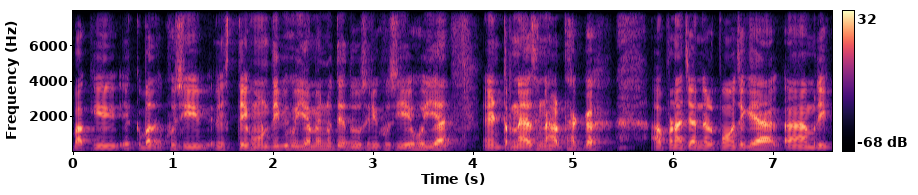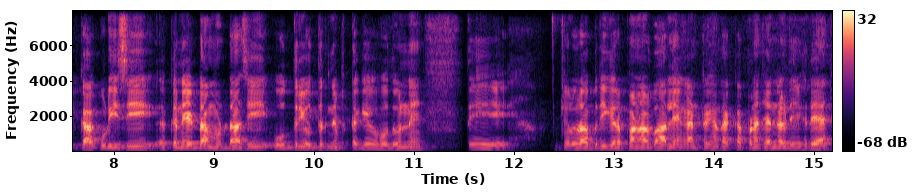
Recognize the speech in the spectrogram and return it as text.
ਬਾਕੀ ਇੱਕ ਬਦ- ਖੁਸ਼ੀ ਰਿਸ਼ਤੇ ਹੋਣ ਦੀ ਵੀ ਹੋਈ ਆ ਮੈਨੂੰ ਤੇ ਦੂਸਰੀ ਖੁਸ਼ੀ ਇਹ ਹੋਈ ਆ ਇੰਟਰਨੈਸ਼ਨਲ ਤੱਕ ਆਪਣਾ ਚੈਨਲ ਪਹੁੰਚ ਗਿਆ। ਅਮਰੀਕਾ ਕੁੜੀ ਸੀ, ਕੈਨੇਡਾ ਮੁੰਡਾ ਸੀ, ਉਧਰ ਹੀ ਉਧਰ ਨਿਪਟ ਗਏ ਉਹ ਦੋਨੇ ਤੇ ਚਲੋ ਰੱਬ ਦੀ ਕਿਰਪਾ ਨਾਲ ਬਾਹਰਲੀਆਂ ਕੰਟਰੀਆਂ ਤੱਕ ਆਪਣਾ ਚੈਨਲ ਦੇਖਦੇ ਆ।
